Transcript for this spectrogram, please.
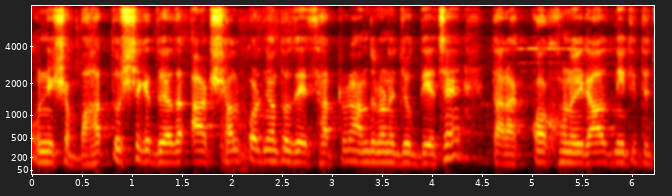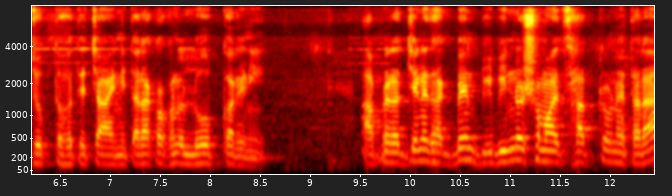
উনিশশো বাহাত্তর থেকে দুই হাজার আট সাল পর্যন্ত যে ছাত্ররা আন্দোলনে যোগ দিয়েছে, তারা কখনোই রাজনীতিতে যুক্ত হতে চায়নি, তারা কখনো লোভ করেনি। আপনারা জেনে থাকবেন, বিভিন্ন সময় ছাত্র নেতারা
